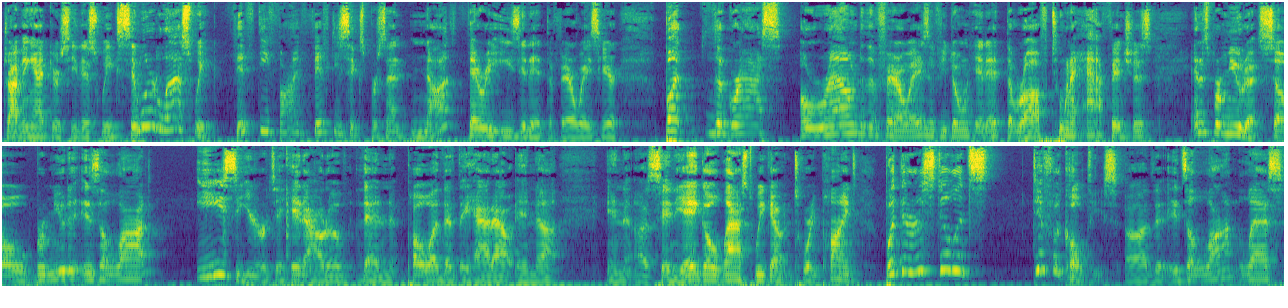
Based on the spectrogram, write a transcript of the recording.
Driving accuracy this week, similar to last week, 55 56%. Not very easy to hit the fairways here. But the grass around the fairways, if you don't hit it, the rough, two and a half inches, and it's Bermuda. So Bermuda is a lot easier to hit out of than Poa that they had out in uh, in uh, San Diego last week out in Torrey Pines. But there is still its difficulties. Uh, it's a lot less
